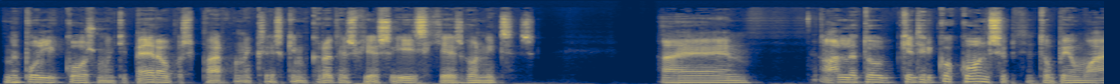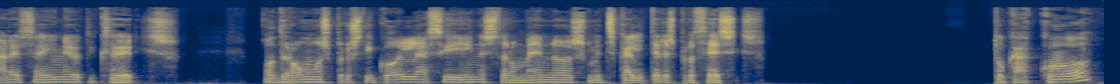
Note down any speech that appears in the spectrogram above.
με πολύ κόσμο εκεί πέρα όπως υπάρχουν ξέρεις, και μικρότερες πιο ήσυχες γωνίτσες. Ε, αλλά το κεντρικό κόνσεπτ το οποίο μου άρεσε είναι ότι ξέρεις ο δρόμος προς την κόλαση είναι στρωμένος με τις καλύτερες προθέσεις. Το κακό,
